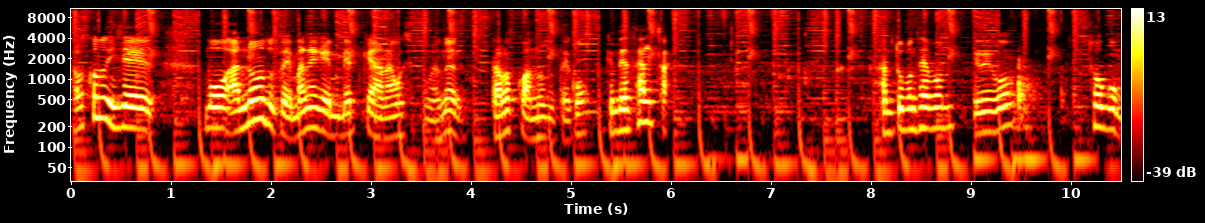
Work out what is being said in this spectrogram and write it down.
타바스코는 이제 뭐 안 넣어도 돼. 만약에 맵게 안 하고 싶으면은 타바스코 안 넣어도 되고. 근데 살짝. 한 두 번 세 번. 그리고 소금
